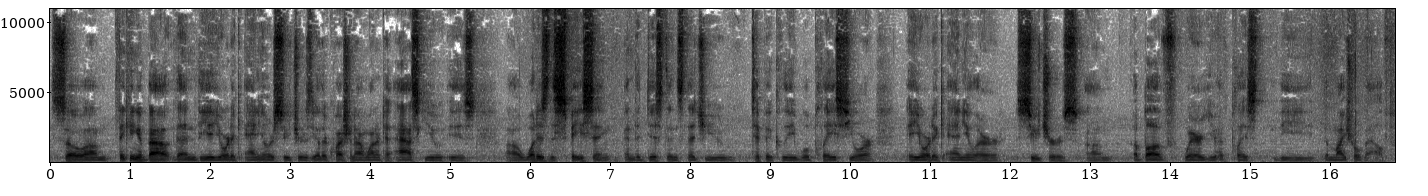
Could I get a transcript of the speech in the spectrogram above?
So, um, thinking about then the aortic annular sutures, the other question I wanted to ask you is uh, what is the spacing and the distance that you typically will place your aortic annular sutures um, above where you have placed the, the mitral valve?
